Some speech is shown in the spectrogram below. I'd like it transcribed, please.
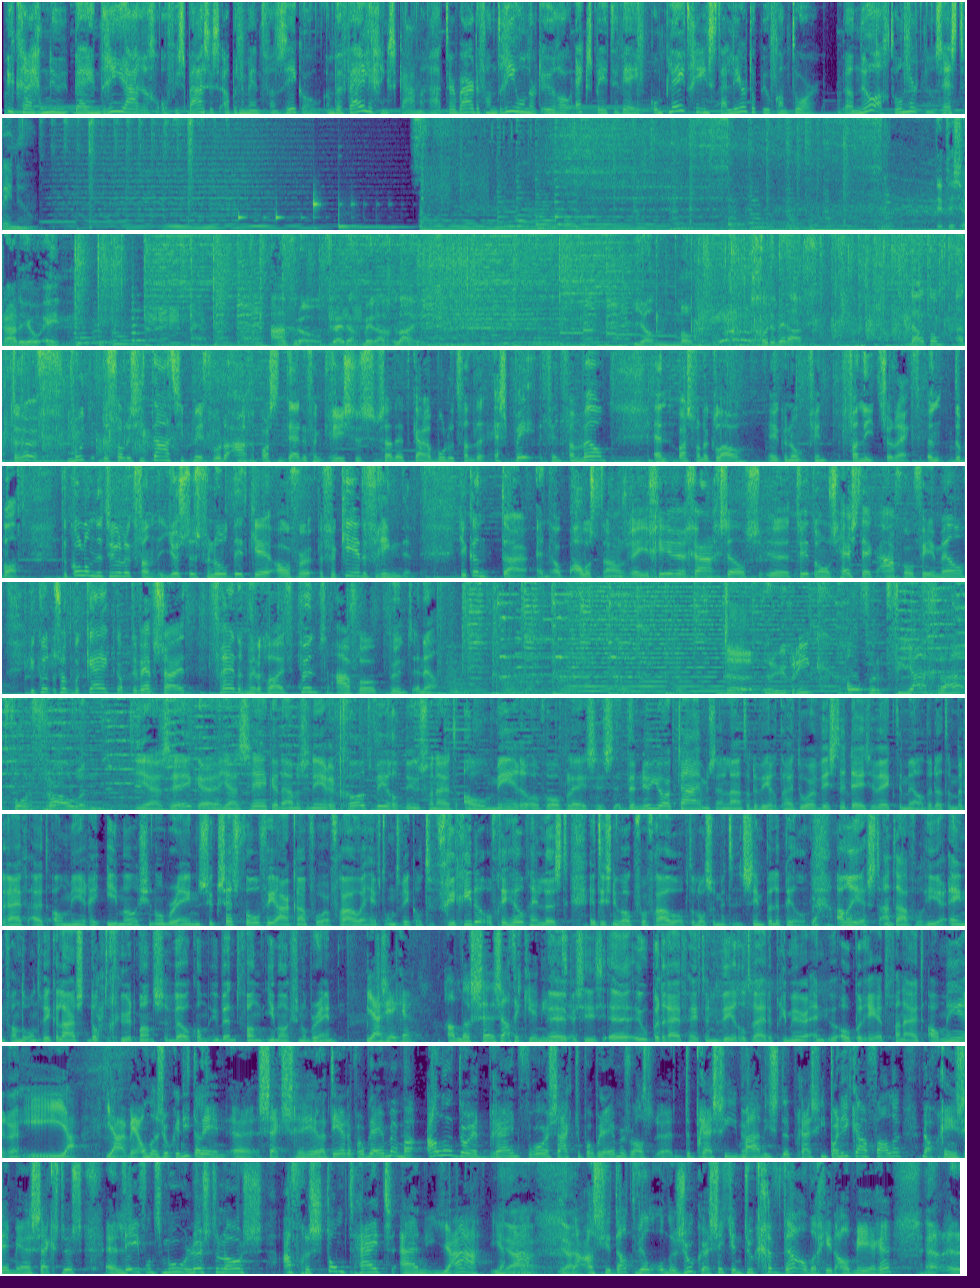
U krijgt nu bij een driejarig Office basisabonnement van Ziggo... een beveiligingscamera ter waarde van 300 euro ex-BTW... compleet geïnstalleerd op uw kantoor. Bel 0800 0620. Dit is Radio 1. Avro, vrijdagmiddag live. Jan Mom. Goedemiddag. Welkom terug. Moet de sollicitatieplicht worden aangepast in tijden van crisis? Sadet Karabulut van de SP vindt van wel. En Bas van der Klauw, econoom, vindt van niet. Zo direct een debat. De column natuurlijk van Justus Oel, dit keer over verkeerde vrienden. Je kunt daar, en op alles trouwens, reageren. Graag zelfs. Uh, Twitter ons, hashtag AfroVML. Je kunt ons ook bekijken op de website vrijdagmiddaglive.afro.nl. De rubriek over Viagra voor vrouwen. Jazeker, jazeker, dames en heren. Groot wereldnieuws vanuit Almere of all places. The New York Times en later de Wereld Draait Door wisten deze week te melden... dat een bedrijf uit Almere, Emotional Brain, succesvol Viagra voor vrouwen heeft ontwikkeld. Frigide of geheel geen lust. Het is nu ook voor vrouwen op te lossen met een simpele pil. Allereerst aan tafel hier een van de ontwikkelaars, dokter ja. Geurtmans. Welkom, u bent van Emotional Brain. Jazeker. Anders uh, zat ik hier niet. Nee, precies. Uh, uw bedrijf heeft een wereldwijde primeur en u opereert vanuit Almere. Ja, ja wij onderzoeken niet alleen uh, seksgerelateerde problemen... maar alle door het brein veroorzaakte problemen... zoals depressie, ja. manische depressie, paniekaanvallen... nou, geen zin meer in seks dus... levensmoe, lusteloos, afgestomptheid en ja, ja, ja, ja. Nou, als je dat wil onderzoeken... zit je natuurlijk geweldig in Almere.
